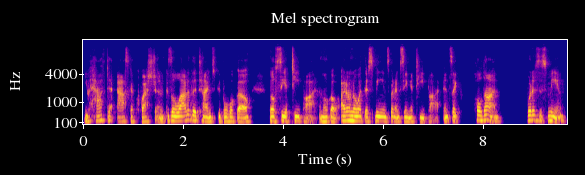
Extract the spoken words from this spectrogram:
you have to ask a question because a lot of the times people will go, they'll see a teapot and they'll go, I don't know what this means, but I'm seeing a teapot. And it's like, hold on, what does this mean?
